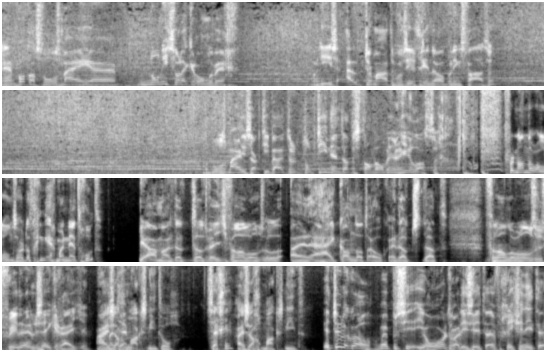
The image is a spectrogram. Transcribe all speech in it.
En Bottas volgens mij eh, nog niet zo lekker onderweg. Maar die is uitermate voorzichtig in de openingsfase. Volgens mij zakt hij buiten de top 10 en dat is dan wel weer heel lastig. Fernando Alonso, dat ging echt maar net goed. Ja, maar dat, dat weet je van Alonso. En hij kan dat ook. En dat, dat Fernando Alonso is voor iedereen een zekerheidje. Maar hij Met zag hem- Max niet, toch? Zeg je? Hij zag Max niet. Ja, tuurlijk wel. Je hoort waar hij zit, hè? vergis je niet. Hè?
